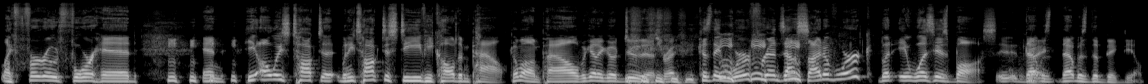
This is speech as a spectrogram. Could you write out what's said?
like furrowed forehead. and he always talked to when he talked to Steve, he called him pal. Come on, pal. We got to go do this, right? Because they were friends outside of work, but it was his boss. It- that Right. was that was the big deal.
